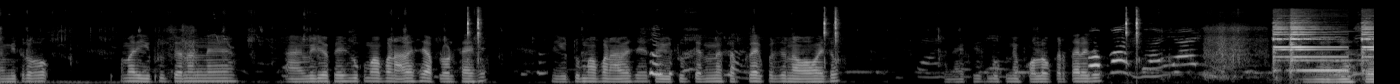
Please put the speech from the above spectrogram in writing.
મિત્રો અમારી યુટ્યુબ ચેનલને વિડીયો ફેસબુકમાં પણ આવે છે અપલોડ થાય છે યુટ્યુબમાં પણ આવે છે તો યુટ્યુબ ચેનલને સબસ્ક્રાઈબ કરજો નવા હોય તો અને ફેસબુકને ફોલો કરતા રહેજો અને અહીંયા છે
